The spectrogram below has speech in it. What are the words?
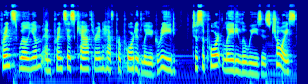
Prince William and Princess Catherine have purportedly agreed to support Lady Louise's choice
